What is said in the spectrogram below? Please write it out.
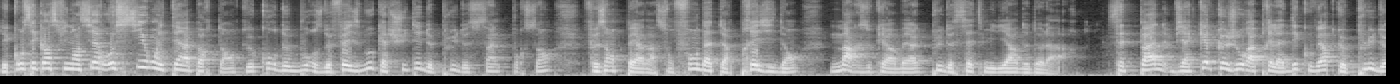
Les conséquences financières aussi ont été importantes. Le cours de bourse de Facebook a chuté de plus de 5%, faisant perdre à son fondateur président, Mark Zuckerberg, plus de 7 milliards de dollars. Cette panne vient quelques jours après la découverte que plus de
